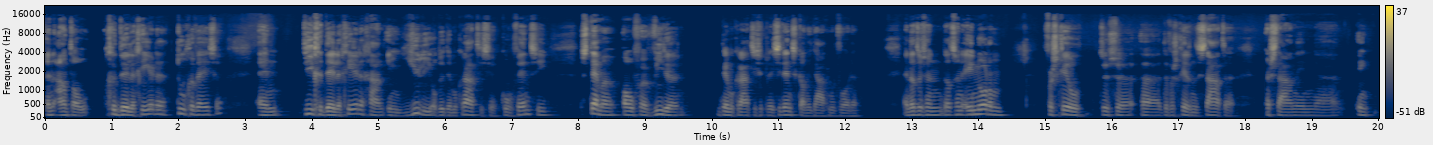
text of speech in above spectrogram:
een aantal gedelegeerden toegewezen. En die gedelegeerden gaan in juli op de Democratische Conventie stemmen over wie de democratische presidentskandidaat moet worden. En dat is een, dat is een enorm verschil tussen uh, de verschillende staten. Er staan in, uh, in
